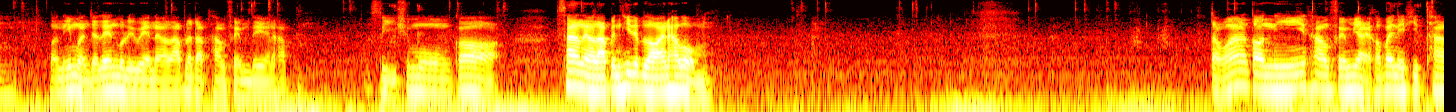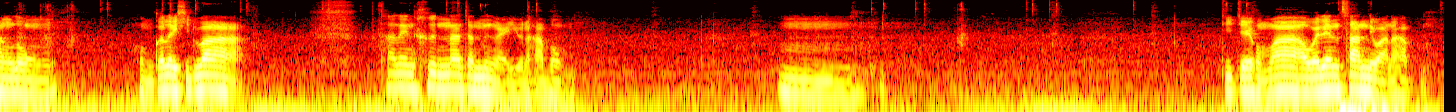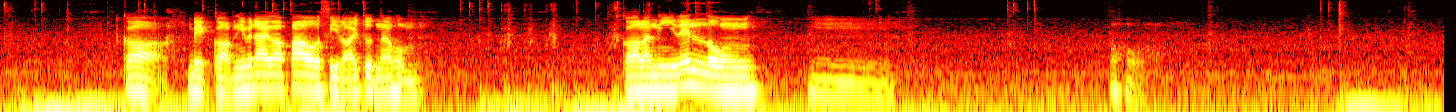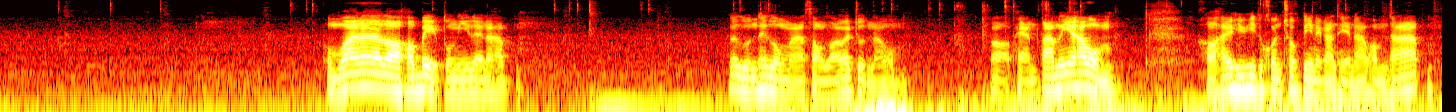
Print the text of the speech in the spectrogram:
ตอนนี้เหมือนจะเล่นบริเวณแนวรับระดับ time frame day นะครับสี่ชั่วโมงก็สร้างแนวรับเป็นที่เรียบร้อยนะครับผม แต่ ว่าตอนนี้ทำเฟรมใหญ่เข้าไปในทิศทางลง ผมก็เลยคิดว่า ถ้าเล่นขึ้นน่าจะเหนื่อยอยู่นะครับผม อืม TJ ผมว่าเอาไว้เล่นสั้นดีกว่านะครับ ก็เบรกกรอบนี้ไม่ได้ก็เป้า 400 จุดนะผม กรณีเล่นลง อืม โอ้โห ผมว่าน่าจะรอเขาเบรกตรงนี้เลยนะครับ เพื่อลุ้นให้ลงมา 200กว่าจุดนะผม ก็แผนตามนี้นะครับผม ขอให้พี่ๆทุกคนโชคดีในการเทรดนะครับผมครับ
